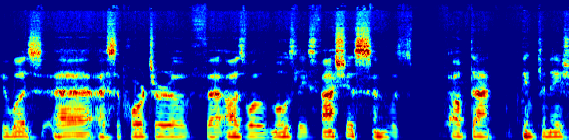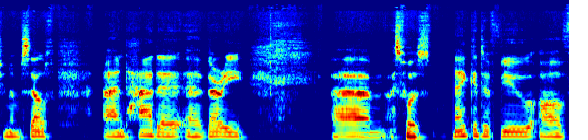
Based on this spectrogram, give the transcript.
who was uh, a supporter of uh, Oswald Mosley's fascists and was of that inclination himself, and had a, a very, um, I suppose, negative view of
